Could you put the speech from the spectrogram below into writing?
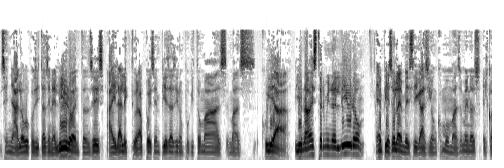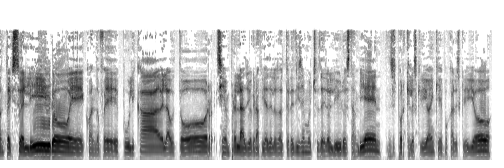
señalo cositas en el libro. Entonces, ahí la lectura pues empieza a ser un poquito más, más cuidada. Y una vez termino el libro, empiezo la investigación como más o menos el contexto del libro, eh, cuando fue publicado, el autor, siempre las biografías de los autores dicen muchos de los libros también, entonces por qué lo escribió, en qué época lo escribió,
